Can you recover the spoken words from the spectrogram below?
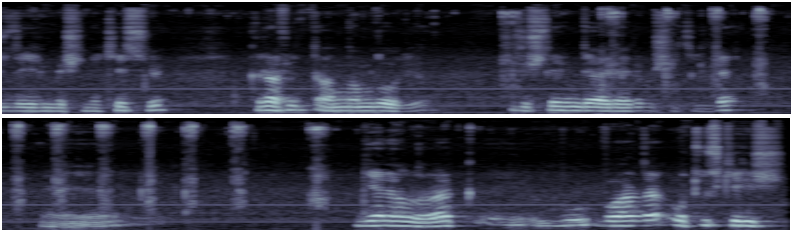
%25'ini kesiyor. Grafik de anlamlı oluyor. Girişlerin değerleri bu şekilde. Ee, genel olarak bu, bu arada 30 giriş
